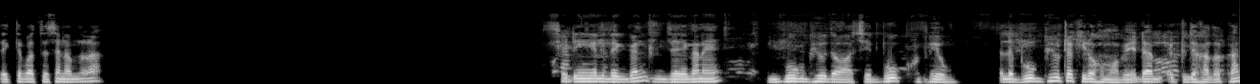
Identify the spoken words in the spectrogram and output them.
দেখতে পাচ্ছেন আপনারা? সেটিং গেলে দেখবেন যে এখানে বুক ভিউ দেওয়া আছে বুক ভিউ তাহলে বুক ভিউটা কীরকম হবে? এটা একটু দেখা দরকার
